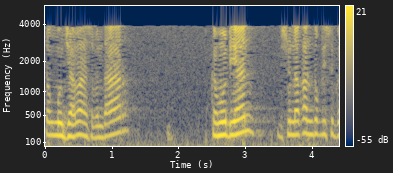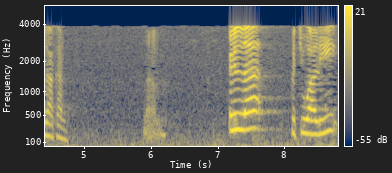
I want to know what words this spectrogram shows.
tunggu jamaah sebentar. Kemudian disunahkan untuk disegerakan. Nah. Illa kecuali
